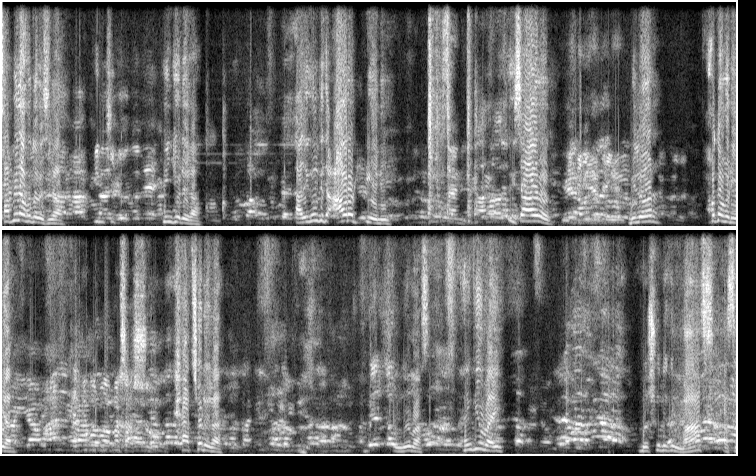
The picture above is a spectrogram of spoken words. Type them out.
সাপিলা কত বেশিলা তিনশো টাকা। আর এগুলো কিন্তু আরও টিয়ে ইসা আরও বিলোর কত করিয়া? সাতশো টাকা। মাছ। থ্যাংক ইউ ভাই। দর্শক দেখুন মাছ আছে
